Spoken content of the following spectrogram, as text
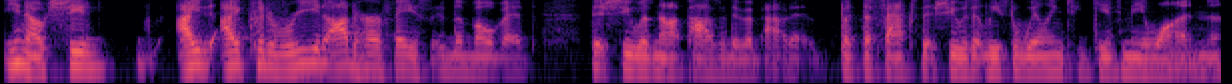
you know, she, I I could read on her face in the moment that she was not positive about it, but the fact that she was at least willing to give me one,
